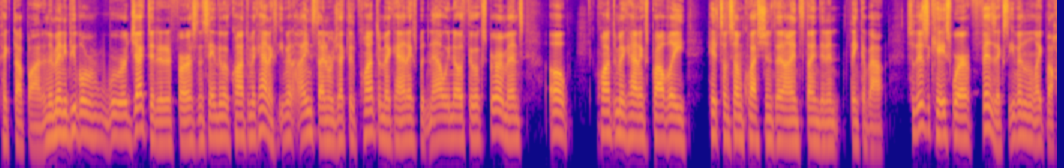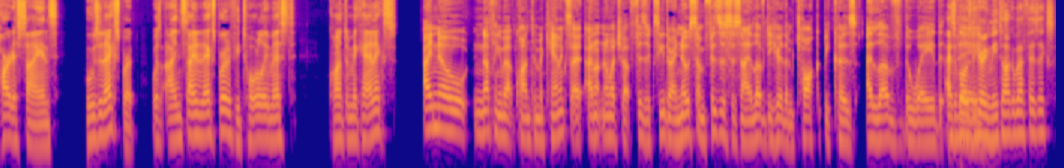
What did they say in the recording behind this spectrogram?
picked up on. And then many people rejected it at first, and the same thing with quantum mechanics. Even Einstein rejected quantum mechanics, but now we know through experiments, oh, quantum mechanics probably hits on some questions that Einstein didn't think about. So there's a case where physics, even like the hardest science, who's an expert? Was Einstein an expert if he totally missed quantum mechanics? I know nothing about quantum mechanics. I, I, don't know much about physics either. I know some physicists, and I love to hear them talk because I love the way that. As opposed they, to hearing me talk about physics.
